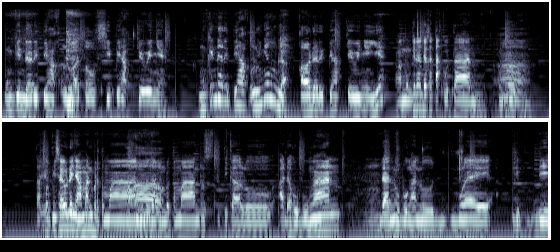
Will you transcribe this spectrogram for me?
mungkin dari pihak lu atau si pihak ceweknya mungkin dari pihak lu nya enggak kalau dari pihak ceweknya iya Nah, mungkin ada ketakutan untuk ah, takut misalnya udah nyaman berteman, Ah. udah nyaman berteman, terus ketika lu ada hubungan hmm. dan hubungan lu mulai di, di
